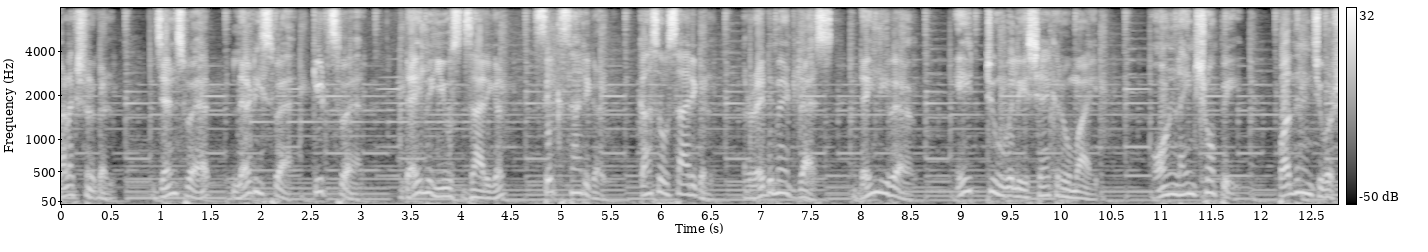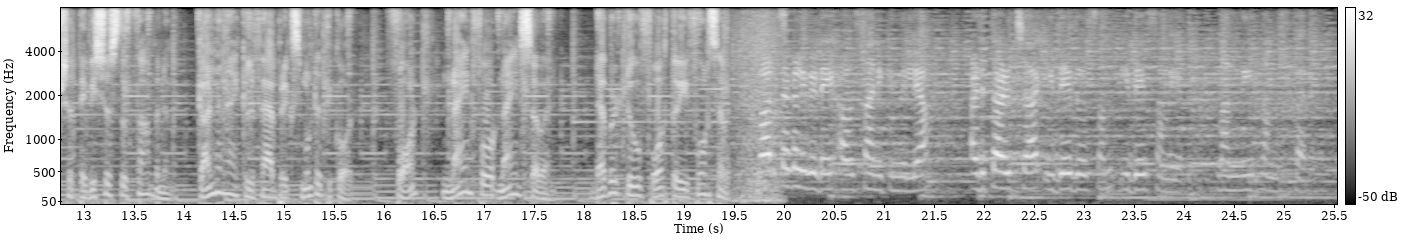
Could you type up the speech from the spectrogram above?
കളക്ഷനുകൾ. Gents wear ladies wear kids wear daily use സാരികൾ സിൽക്ക് സാരികൾ കസവ് സാരികൾ റെഡിമെയ്ഡ് ഡ്രസ് ഡെയിലി വെയർ ഏറ്റവും വലിയ ശേഖരവുമായി ഓൺലൈൻ ഷോപ്പിംഗ് പതിനഞ്ച് വർഷത്തെ വിശ്വസ്ത സ്ഥാപനം Kannanaykkal fabrics Mundathikode. Phone nine four nine seven double two four three four seven. വാർത്തകൾ ഇവിടെ അവസാനിക്കുന്നില്ല. അടുത്ത ആഴ്ച ഇതേ ദിവസം ഇതേ സമയം. നന്ദി നമസ്കാരം.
